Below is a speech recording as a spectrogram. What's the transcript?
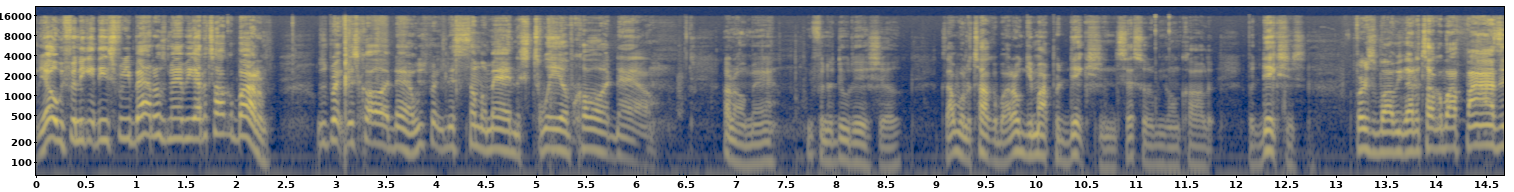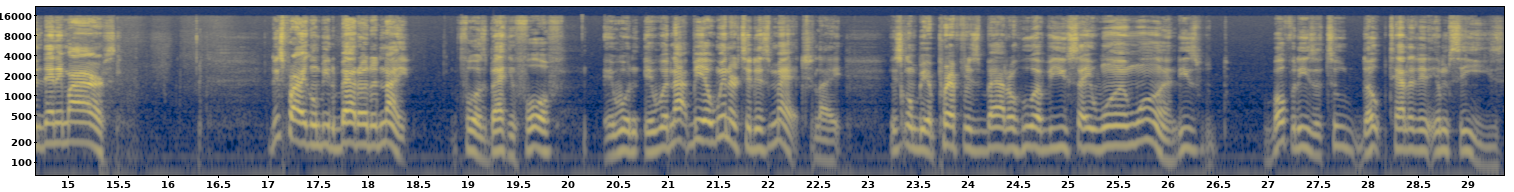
yo, we finna get these free battles, man. We got to talk about them. Let's break this card down. Let's break this Summer Madness 12 card down. Hold on, man. We finna do this, yo. Cause I want to talk about. I don't give my predictions. That's what we gonna call it. Predictions. First of all, we got to talk about Fonz and Danny Myers. This probably gonna be the battle of the night for us back and forth. It wouldn't. It would not be a winner to this match. Like it's gonna be a preference battle. Whoever you say won, won. These, both of these are two dope, talented MCs.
